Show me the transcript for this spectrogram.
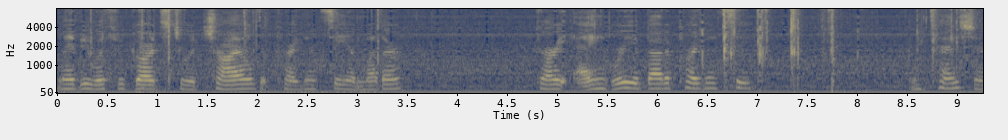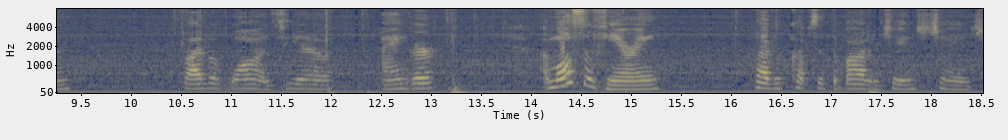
Maybe with regards to a child a pregnancy a mother very angry about a pregnancy. Intention. Five of wands yeah. Anger. I'm also hearing five of cups at the bottom. Change change.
